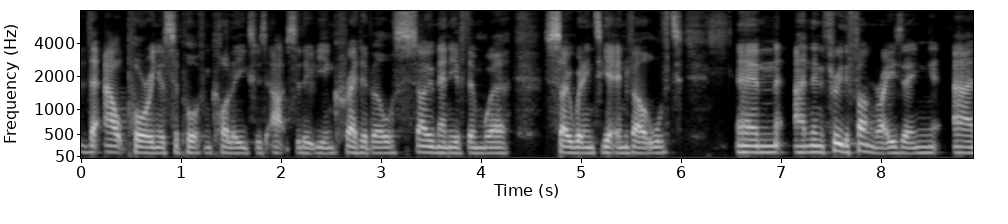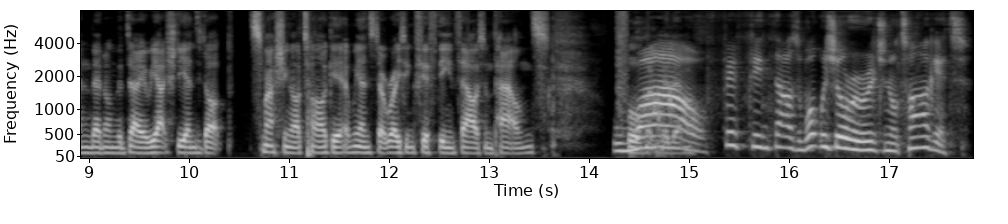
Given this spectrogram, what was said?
the outpouring of support from colleagues was absolutely incredible. So many of them were so willing to get involved. Um, and then through the fundraising, and then on the day, we actually ended up smashing our target and we ended up raising £15,000. Wow, 15,000. What was your original target?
